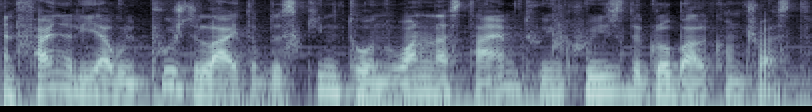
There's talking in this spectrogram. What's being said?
And finally, I will push the light of the skin tone one last time to increase the global contrast.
